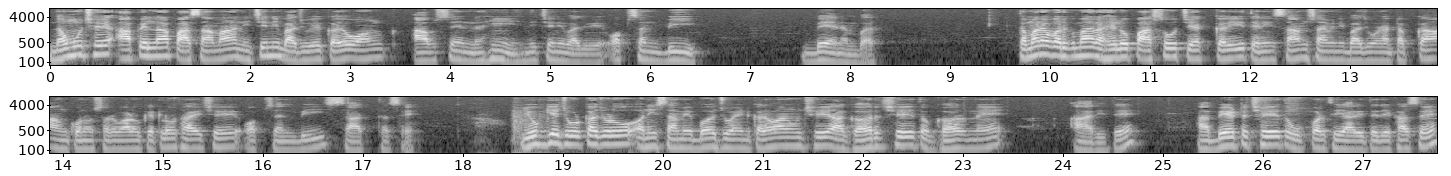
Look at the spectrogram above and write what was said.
નવમું છે આપેલા પાસામાં નીચેની બાજુએ કયો અંક આવશે નહીં? નીચેની બાજુએ ઓપ્શન બી બે નંબર. તમારા વર્ગમાં રહેલો પાસો ચેક કરી તેની સામસામેની બાજુઓના ટપકા અંકોનો સરવાળો કેટલો થાય છે? ઓપ્શન બી સાત થશે. યોગ્ય જોડકા જોડો આની સામે બ જોઈન્ટ કરવાનું છે. આ ઘર છે તો ઘરને આ રીતે. આ બેટ છે તો ઉપરથી આ રીતે દેખાશે.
